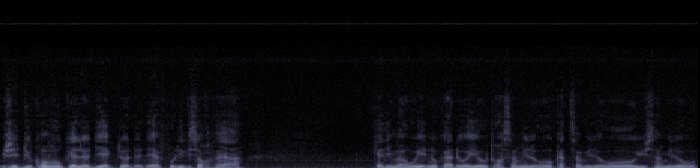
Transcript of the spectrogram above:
J'ai dû convoquer le directeur d'EDF pour lui dire qu'il se refaire. Il a dit oui, nous avons 300 000 euros, 400 000 euros, 800 000 euros.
